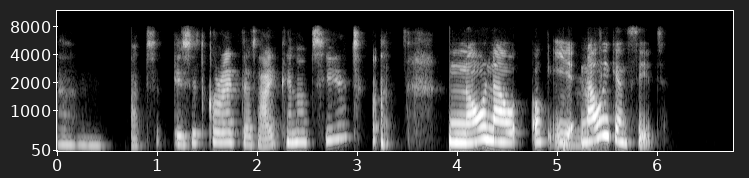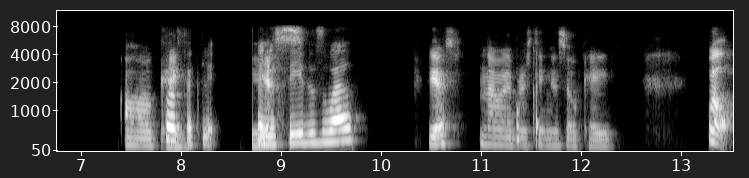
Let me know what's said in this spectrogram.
Um, but is it correct that I cannot see it? No, now, okay, No. now we can see it Okay. perfectly. Can you see it as well? Yes, now everything is okay. Well,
